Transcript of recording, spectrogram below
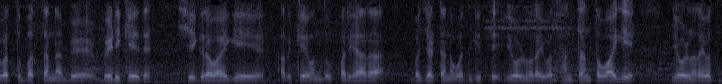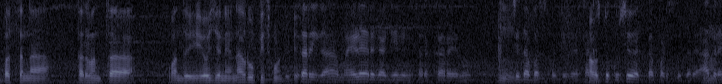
ಐವತ್ತು ಬಸ್ಸನ್ನು ಬೇಡಿಕೆ ಇದೆ. ಶೀಘ್ರವಾಗಿ ಅದಕ್ಕೆ ಒಂದು ಪರಿಹಾರ ಬಜೆಟನ್ನು ಒದಗಿಸಿ ಏಳ್ನೂರ ಐವತ್ತು ಹಂತ ಹಂತವಾಗಿ ಏಳ್ನೂರ ಐವತ್ತು ಬಸ್ಸನ್ನು ತರುವಂಥ ಒಂದು ಯೋಜನೆಯನ್ನು ರೂಪಿಸಿಕೊಂಡಿದೆ. ಸರ್ ಈಗ ಮಹಿಳೆಯರಿಗಾಗಿ ನಿಮ್ಮ ಸರ್ಕಾರ ಏನು ಉಚಿತ ಬಸ್ ಕೊಟ್ಟಿದೆ. ಸಾಕಷ್ಟು ಖುಷಿ ವ್ಯಕ್ತಪಡಿಸಿದ್ದಾರೆ. ಆದರೆ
